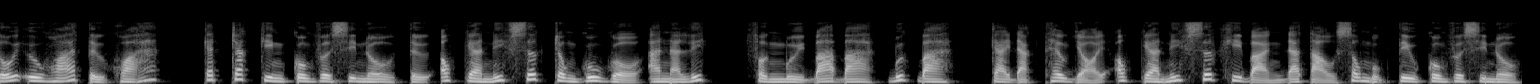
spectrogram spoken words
tối ưu hóa từ khóa, cách tracking conversino từ Organic Search trong Google Analytics. Phần 13.3 Bước 3 Cài đặt theo dõi Organic Search khi bạn đã tạo xong mục tiêu Conversino,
